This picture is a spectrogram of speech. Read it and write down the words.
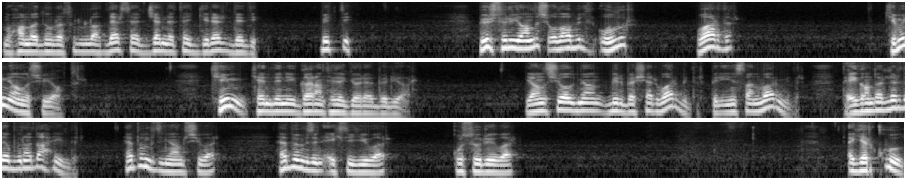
Muhammedun Resulullah derse cennete girer dedi. Bitti. Bir sürü yanlış olabilir, olur, vardır. Kimin yanlışı yoktur? Kim kendini garantide görebiliyor? Yanlışı olmayan bir beşer var mıdır? Bir insan var mıdır? Peygamberler de buna dahildir. Hepimizin yanlışı var. Hepimizin eksiği var. Kusuru var. Eğer kul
